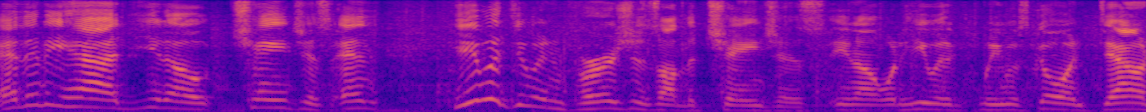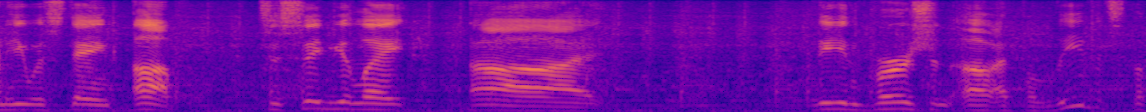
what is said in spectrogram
And then he had, you know, changes. And he would do inversions on the changes. You know, when he would when he was going down, he was staying up to simulate uh, the inversion of, I believe it's the,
